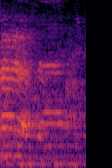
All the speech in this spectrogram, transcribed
Yeah, yeah, yeah.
